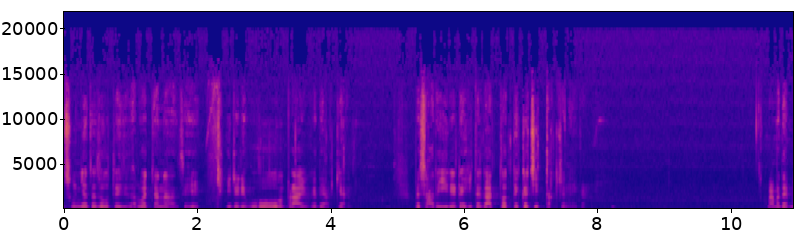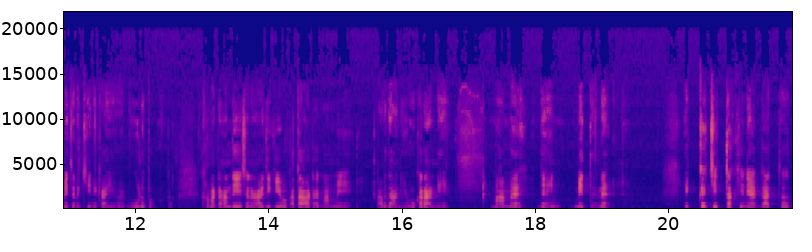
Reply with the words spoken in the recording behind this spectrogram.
ශුන්්‍යත සූත්‍රයේදී සරුවච්චන්හන්සේ ඊටදී බොහෝම ප්‍රායෝගික දෙයක් කියන්නේ. අපේ ශරීරයට හිත ගත්තොත් එක චිත්තක්ෂණයක. මම දැන් මෙතන කියන එකයි ඔය මූල කමඨහන් දේශනාවේදී කියව කතාවට මම මේ අවධානය යොමු කරන්නේ. මම දැන් මෙතන එක චිත්තක්ෂණයක් ගත්තොත්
